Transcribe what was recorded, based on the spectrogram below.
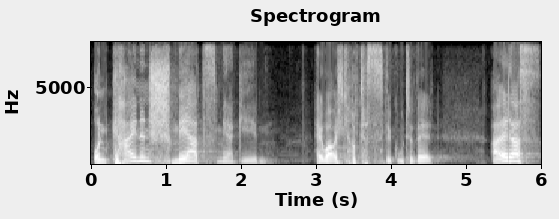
und keinen Schmerz mehr geben. Hey, wow, ich glaube, das ist eine gute Welt. All das.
